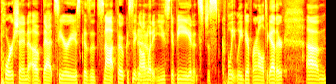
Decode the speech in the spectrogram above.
portion of that series because it's not focusing on what it used to be and it's just completely different altogether. Um,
